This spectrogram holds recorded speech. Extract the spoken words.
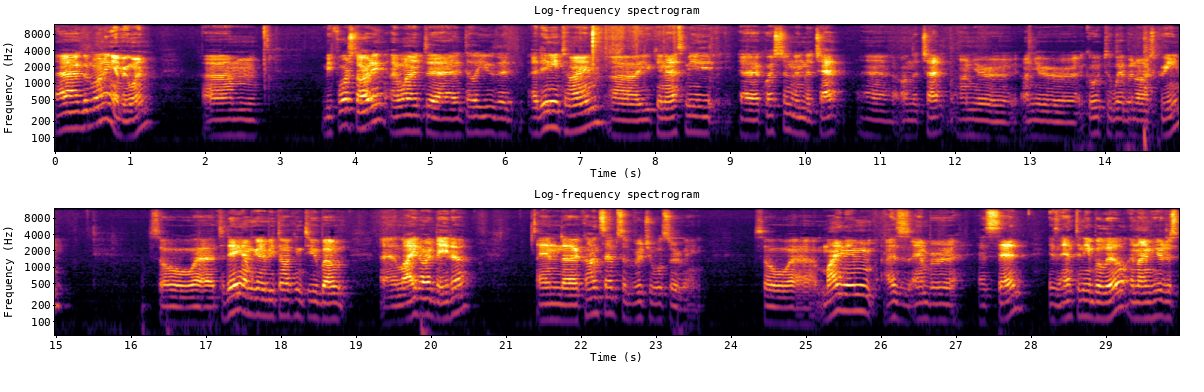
Uh, good morning, everyone. Um, before starting, I wanted to uh, tell you that at any time uh, you can ask me a question in the chat uh, on the chat on your on your GoToWebinar screen. So uh, today I'm going to be talking to you about uh, lidar data and concepts of virtual surveying. So my name, as Amber has said, is Anthony Belil, and I'm here to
